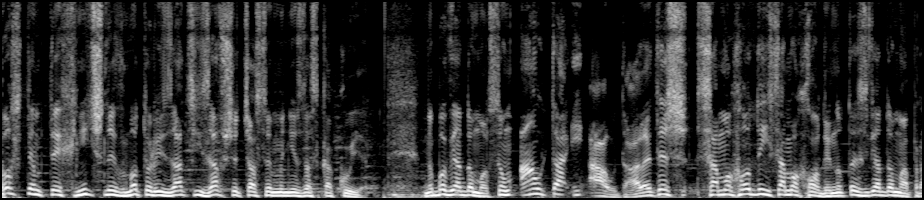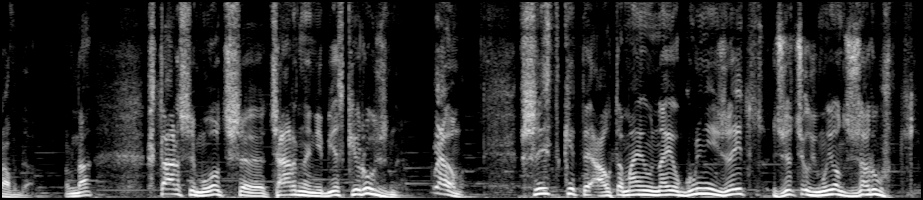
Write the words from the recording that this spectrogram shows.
Postęp techniczny w motoryzacji zawsze czasem mnie zaskakuje. No bo wiadomo, są auta i auta, ale też samochody i samochody. No to jest wiadoma prawda. Prawda? Starsze, młodsze, czarne, niebieskie, różne. Wiadomo. Wszystkie te auta mają najogólniej rzecz, rzecz ujmując żarówki.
